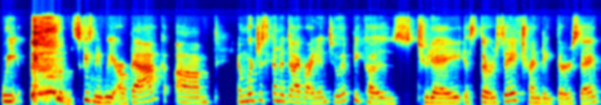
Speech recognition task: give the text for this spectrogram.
we, excuse me, we are back. Um, and we're just going to dive right into it because today is Thursday, trending Thursday.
